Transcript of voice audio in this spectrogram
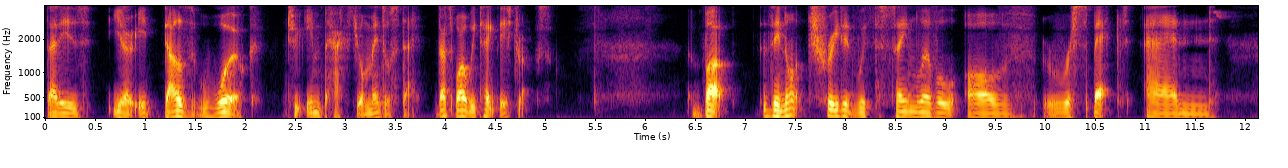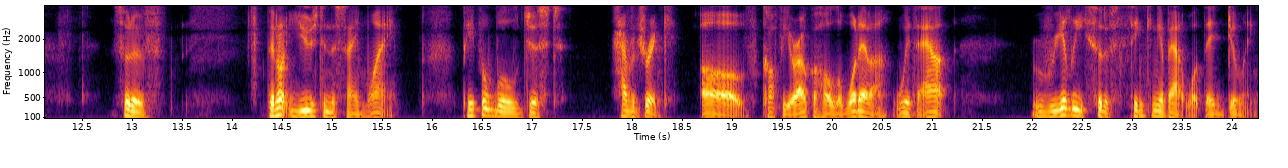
that is, you know, it does work to impact your mental state. That's why we take these drugs. But they're not treated with the same level of respect and sort of they're not used in the same way. People will just have a drink of coffee or alcohol or whatever without really sort of thinking about what they're doing.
